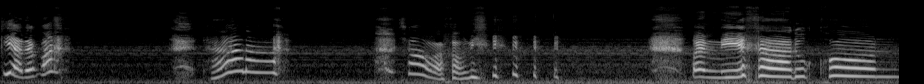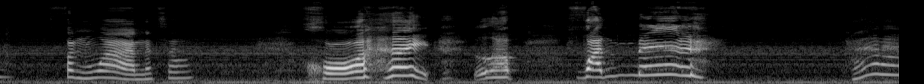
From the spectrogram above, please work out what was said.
เกลียดได้ปะท้าดาชอบอะเขานี่ วันนี้ค่ะทุกคนฝันหวานนะจ๊ะ ขอให้หลับฝันดีฮ่าดา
